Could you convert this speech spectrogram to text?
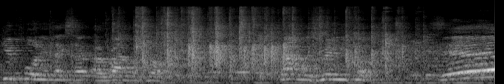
Give Pauline Lex a, a round of applause. That was really cool. Yeah.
